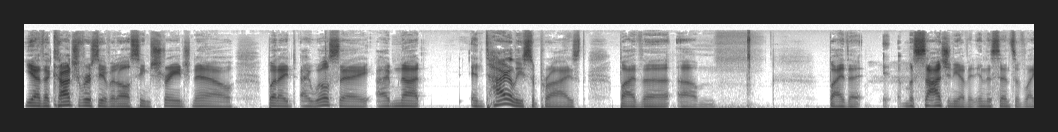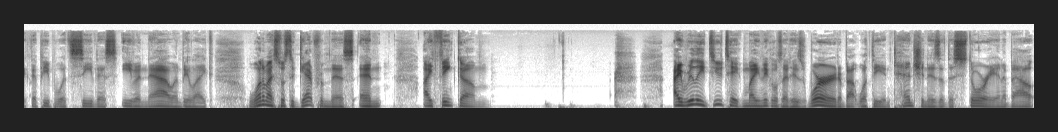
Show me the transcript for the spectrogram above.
Yeah, the controversy of it all seems strange now, but I I will say I'm not entirely surprised by the um by the misogyny of it in the sense of like that people would see this even now and be like what am I supposed to get from this? And I think um I really do take Mike Nichols at his word about what the intention is of the story and about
